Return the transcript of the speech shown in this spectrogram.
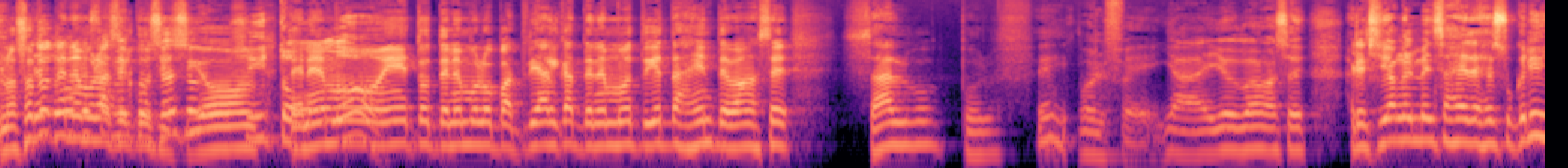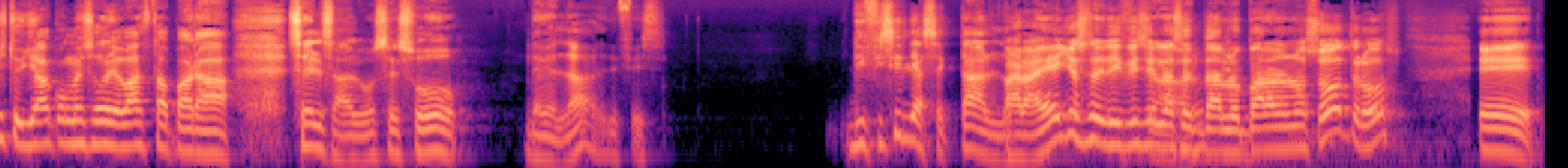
Nosotros tenemos la circuncisión, Sí, tenemos esto, tenemos los patriarcas, tenemos esto, y esta gente van a ser salvos por fe. Por fe. Ya ellos van a hacer. Reciban el mensaje de Jesucristo y ya con eso le basta para ser salvos. Eso, de verdad, es difícil. Difícil de aceptarlo. Para ellos es difícil Claro. aceptarlo. Para nosotros eh,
